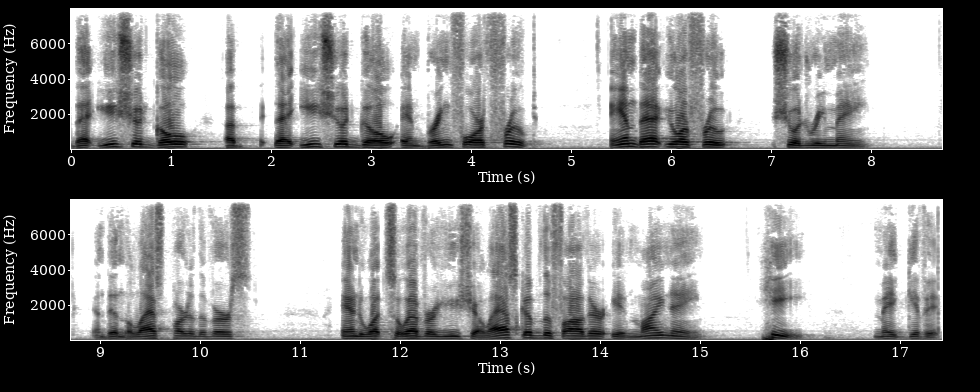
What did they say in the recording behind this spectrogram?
that ye should go uh, that ye should go and bring forth fruit, and that your fruit should remain. And then the last part of the verse, and whatsoever ye shall ask of the Father in my name, he may give it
